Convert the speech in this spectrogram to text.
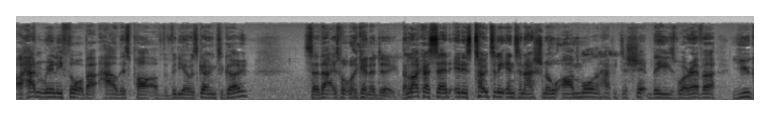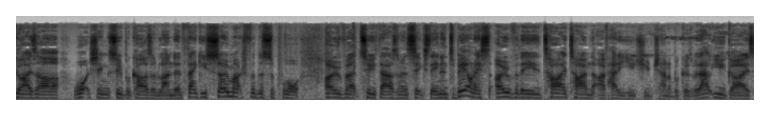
I hadn't really thought about how this part of the video is going to go, So that is what we're going to do. And like I said, it is totally international. I'm more than happy to ship these wherever you guys are watching Supercars of London. Thank you so much for the support over 2016. And to be honest, over the entire time that I've had a YouTube channel, because without you guys,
